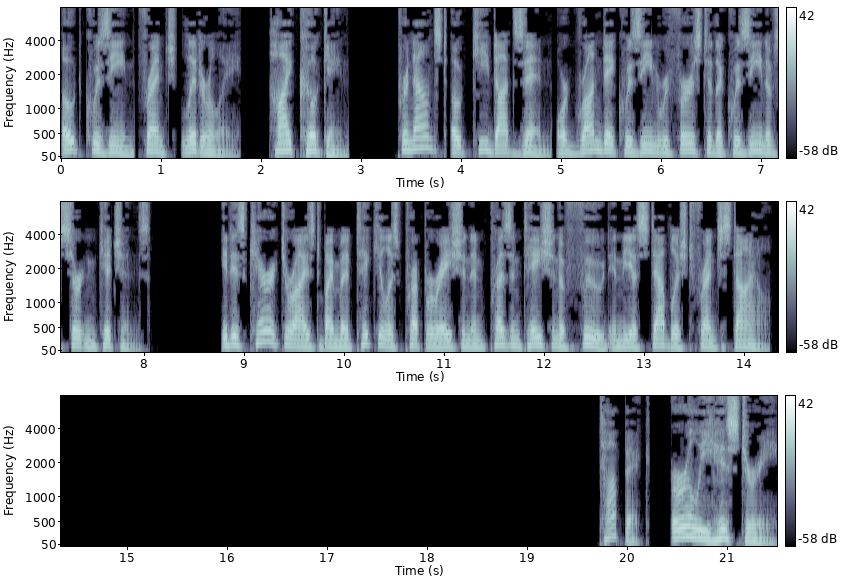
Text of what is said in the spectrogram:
Haute cuisine French, literally, high cooking, pronounced or grande cuisine refers to the cuisine of certain kitchens. It is characterized by meticulous preparation and presentation of food in the established French style. Early history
